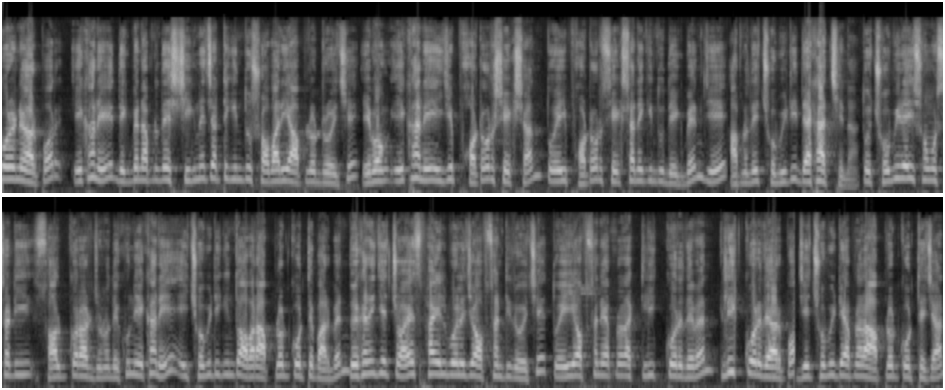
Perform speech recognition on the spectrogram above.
করে নেওয়ার পর এখানে দেখবেন আপনাদের সিগনেচারটি কিন্তু সবারই আপলোড রয়েছে এবং এখানে এই যে ফটোর সেকশন তো এই ফটোর সেকশনে কিন্তু দেখবেন যে আপনাদের ছবিটি দেখাচ্ছে না। তো ছবির এই সমস্যাটি সলভ করার জন্য দেখুন, এখানে এই ছবিটি কিন্তু আবার আপলোড করতে পারবেন। তো এখানে যে চয়েস ফাইল বলে যে অপশনটি রয়েছে, তো এই অপশনে আপনারা ক্লিক করে দেবেন। ক্লিক করে দেওয়ার পর যে ছবিটি আপনারা আপলোড করতে চান,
